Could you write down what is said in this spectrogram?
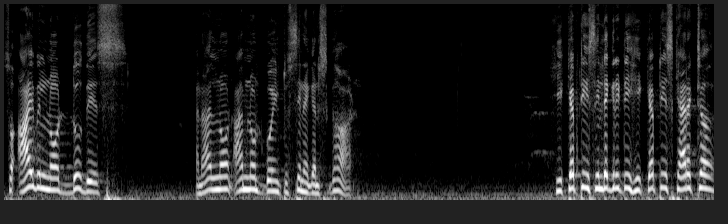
So I will not do this, and I'll not, I'm not going to sin against God. He kept his integrity, he kept his character.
